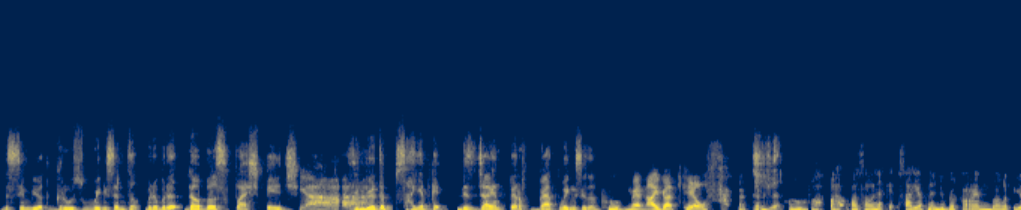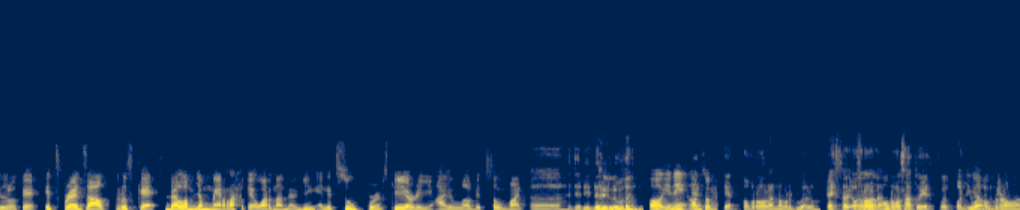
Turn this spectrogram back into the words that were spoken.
the symbiote grows wings and tuh bener-bener double splash page. Ya. Symbiote tuh sayap kayak this giant pair of bat wings gitu. Huh, man, I got kills. Gila. Uh, wah, pa- pasalnya kayak sayapnya juga keren banget gitu loh. Kayak it spreads out, terus kayak dalamnya merah kayak warna daging, and it's super scary. I love it so much. Eh, jadi dari lu bang, Oh, ini langsung ya overall run nomor 2 lo. Eh sorry overall Eh, run over- nomor satu ya. Only ya one. overall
